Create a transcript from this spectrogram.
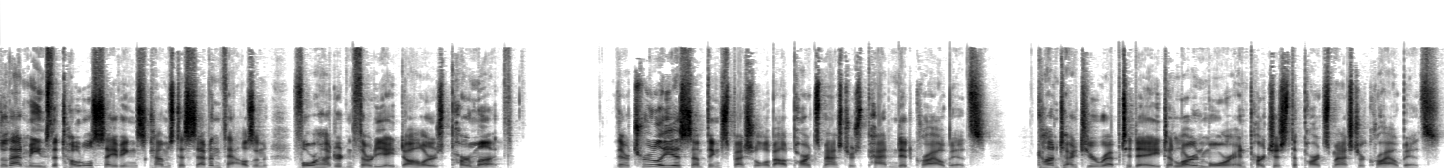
So that means the total savings comes to $7,438 per month. There truly is something special about PartsMaster's patented CryoBits. Contact your rep today to learn more and purchase the PartsMaster CryoBits.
